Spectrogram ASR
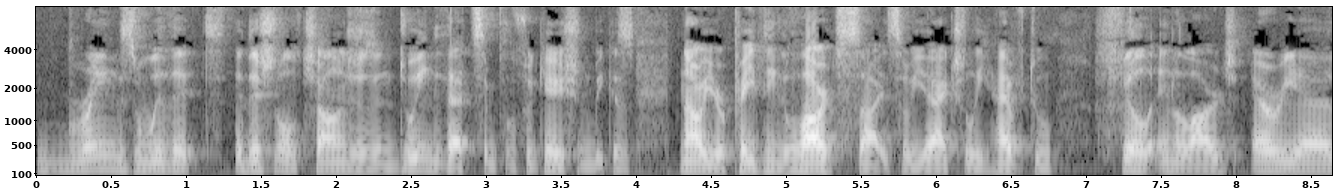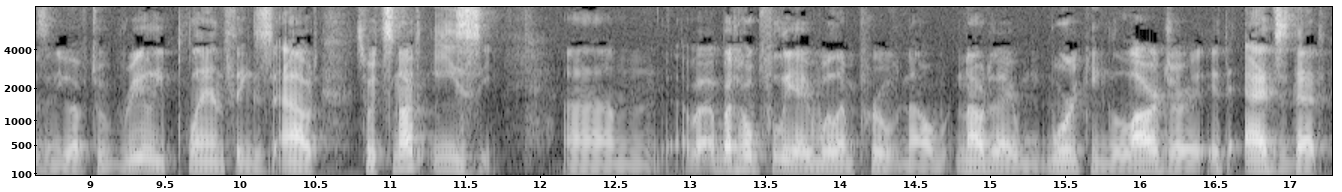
brings with it additional challenges in doing that simplification because now you're painting a large size, so you actually have to fill in large areas and you have to really plan things out. So it's not easy. Um, but hopefully I will improve now. Now that I'm working larger, it adds that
